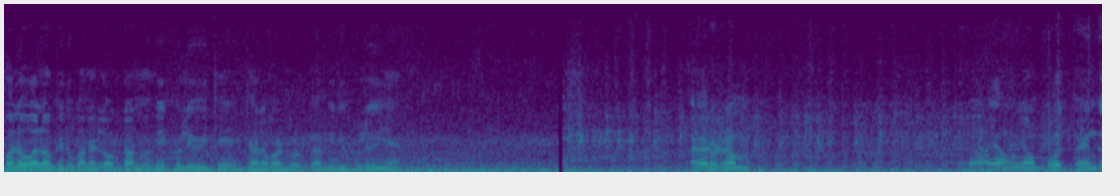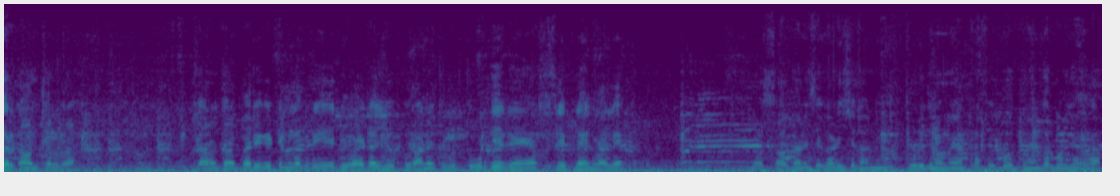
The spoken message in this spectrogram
फलों वालों की दुकानें लॉकडाउन में भी खुली हुई थी, झालावाड़ रोड पे अभी भी खुली हुई हैं। एरोड्रम तो आया हूँ। यहाँ बहुत भयंकर काम चल रहा है। चारों तरफ़ बैरिकेटिंग लग रही है। डिवाइडर जो पुराने थे, वो तोड़ दिए गए हैं स्लिप लाइन वाले। बहुत सावधानी से गाड़ी चलानी है। थोड़े दिनों में यहाँ ट्रैफ़िक बहुत भयंकर बढ़ जाएगा।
